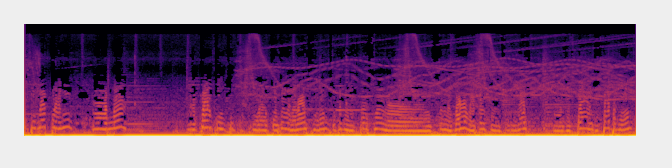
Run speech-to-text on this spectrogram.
始拉管呢，啊拉，啊大点子，啊就是拉起来，就是拉起来，啊就是拉拉大点子，啊啊大大的点子，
